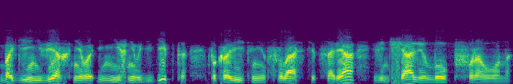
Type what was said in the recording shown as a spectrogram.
богинь Верхнего и Нижнего Египта, покровительниц власти царя, венчали лоб фараона.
